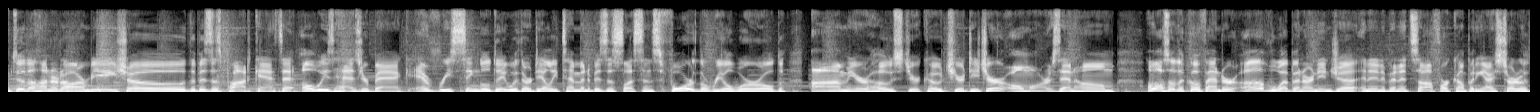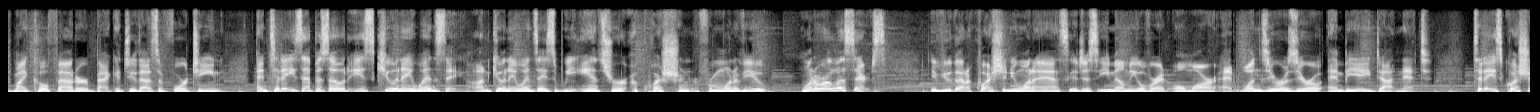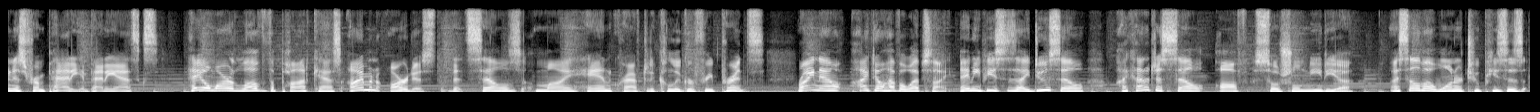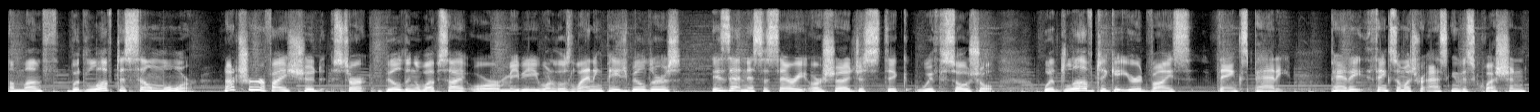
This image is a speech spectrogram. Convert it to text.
Welcome to the $100 MBA Show, the business podcast that always has your back every single day with our daily 10 minute business lessons for the real world. I'm your host, your coach, your teacher, Omar Zenhom. I'm also the co founder of Webinar Ninja, an independent software company I started with my co founder back in 2014. And today's episode is Q&A Wednesday. On Q&A Wednesdays, we answer a question from one of you, one of our listeners. If you got a question you want to ask, just email me over at omar at 100mba.net. Today's question is from Patty, and Patty asks, Hey Omar, love the podcast. I'm an artist that sells my handcrafted calligraphy prints. Right now, I don't have a website. Any pieces I do sell, I kind of just sell off social media. I sell about one or two pieces a month, but love to sell more. Not sure if I should start building a website or maybe one of those landing page builders. Is that necessary or should I just stick with social? Would love to get your advice. Thanks, Patty. Patty, thanks so much for asking this question.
